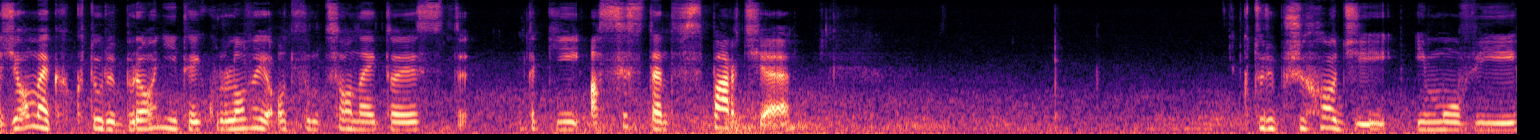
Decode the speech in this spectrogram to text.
ziomek, który broni tej królowej odwróconej, to jest taki asystent, wsparcie który przychodzi i mówi:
